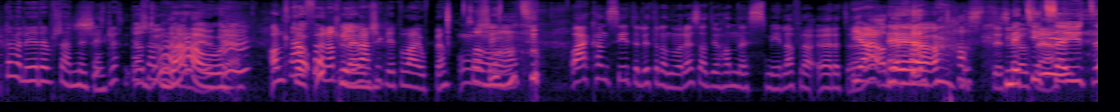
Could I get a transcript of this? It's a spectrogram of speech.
vært en veldig revolusjonerende uke, egentlig. Ja, Wow. Alt du har opplevd. jeg føler at livet er skikkelig på vei opp igjen. Mm. Sånn, Og jeg kan si til lytterne våre at Johannes smiler fra øre til øre, Ja. og det er fantastisk Med å se. titsa ute.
